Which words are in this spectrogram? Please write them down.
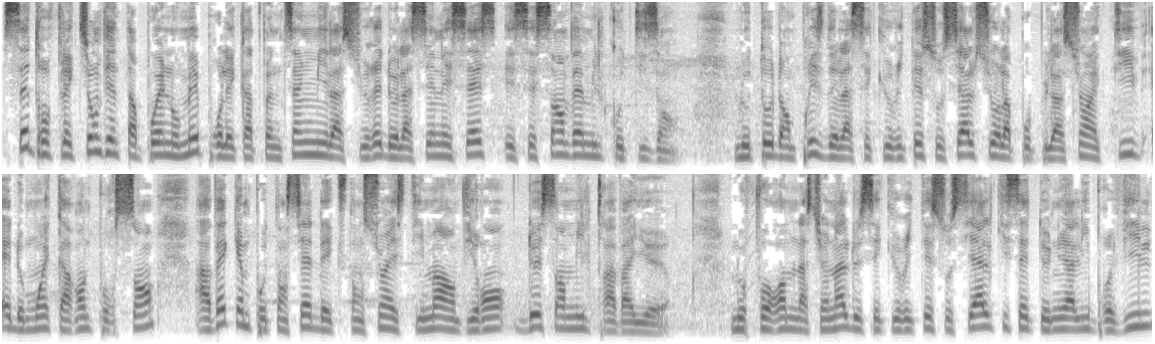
Cette réflexion vient à point nommé pour les 85 000 assurés de la CNSS et ses 120 000 cotisants. Le taux d'emprise de la sécurité sociale sur la population active est de moins 40% avec un potentiel d'extension estimé à environ 200 000 travailleurs. Le Forum national de sécurité sociale qui s'est tenu à Libreville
